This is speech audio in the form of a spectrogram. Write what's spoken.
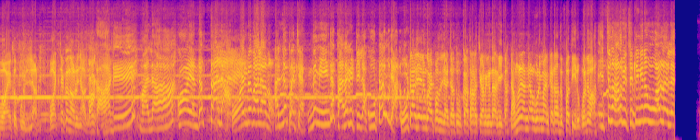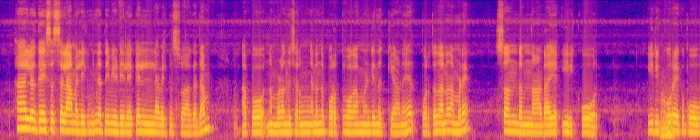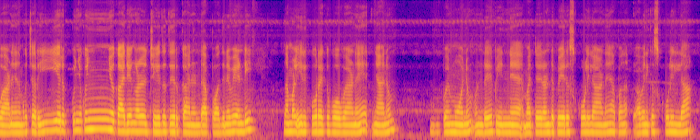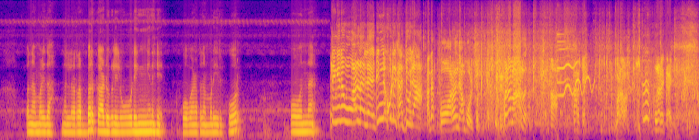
പോയൊക്കെ പുല്ലാണ്. ഒറ്റയ്ക്ക് നടുഞ്ഞാൽ കാട് മല കോയന്റെ തല. കോയന്റെ തലാന്നോ? അല്ല പച്ച ഇന്ന് മീന്റെ തല കിട്ടില്ല കൂട്ടാനില്ല കൂട്ടാളിയാലും കുഴപ്പമൊന്നുമില്ല. ചാ തൂക്കാത്തടച്ചാണെങ്കിൽ ഇറങ്ങിക്കാം. നമ്മൾ രണ്ടാൾ കൂടി മനക്കെട്ട് അതിപ്പോ തീരും. ഇങ്ങോട്ട് വാ. ഇത്ര നാൾ വിസിറ്റിങ്ങിന് പോവാളല്ലേ ഹലോ ഗൈസ് അസ്സലാം വലൈക്കും ഇന്നത്തെ വീഡിയോയിലേക്ക് എല്ലാവർക്കും സ്വാഗതം. അപ്പോൾ നമ്മളൊന്ന് ചെറുങ്ങനൊന്ന് പുറത്തു പുറത്ത് പോകാൻ വേണ്ടി നിൽക്കുകയാണ്. പുറത്തെന്ന് പറഞ്ഞാൽ നമ്മുടെ സ്വന്തം നാടായ ഇരിക്കൂർ. ഇരിക്കൂറേക്ക് പോവുകയാണെങ്കിൽ നമുക്ക് ചെറിയൊരു കുഞ്ഞു കുഞ്ഞു കാര്യങ്ങൾ ചെയ്ത് തീർക്കാനുണ്ട്. അപ്പോൾ അതിനു വേണ്ടി നമ്മൾ ഇരിക്കൂറേക്ക് പോവുകയാണ് ഞാനും മോനും ഉണ്ട്. പിന്നെ മറ്റേ രണ്ട് പേര് സ്കൂളിലാണ്. അപ്പം അവനിക്ക് സ്കൂളില്ല. അപ്പം നമ്മളിതാ നല്ല റബ്ബർ കാടുകളിലൂടെ ഇങ്ങനെ പോവുകയാണ്. അപ്പം നമ്മൾ ഇരിക്കൂർ പോകുന്ന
